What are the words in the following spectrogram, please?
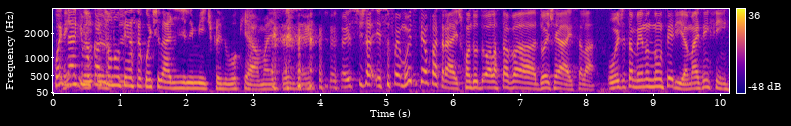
Cuidado tem, que meu cartão não tem essa quantidade de limite para ele bloquear, mas. isso, já, isso foi muito tempo atrás, quando o dólar tava 2 reais, sei lá. Hoje também não, não teria, mas enfim.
